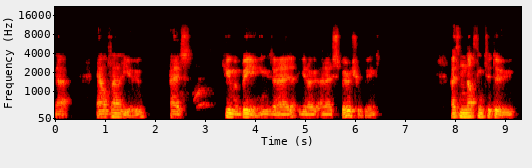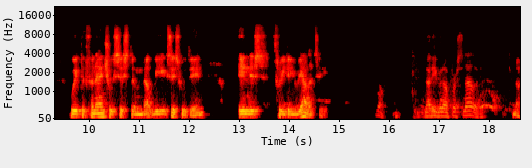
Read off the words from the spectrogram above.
that our value as human beings and as, you know and as spiritual beings has nothing to do with the financial system that we exist within in this 3D reality. No, not even our personality. No.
